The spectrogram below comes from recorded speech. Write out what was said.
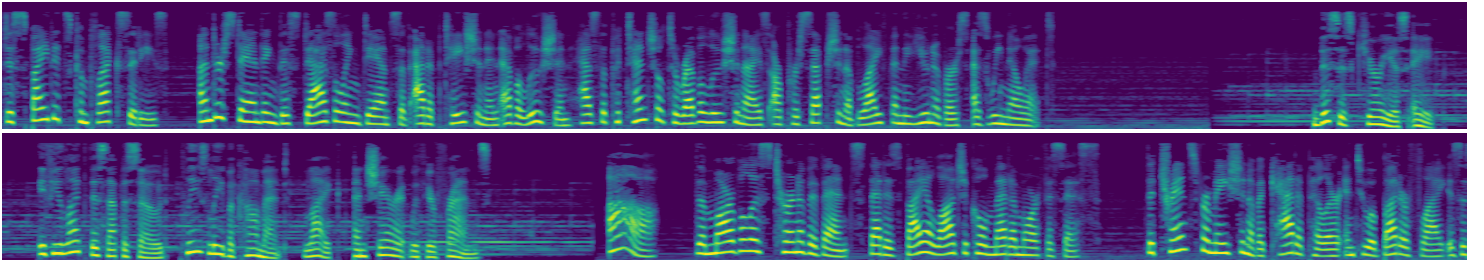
Despite its complexities, Understanding this dazzling dance of adaptation and evolution has the potential to revolutionize our perception of life and the universe as we know it. This is Curious Ape. If you like this episode, please leave a comment, like, and share it with your friends. Ah! The marvelous turn of events that is biological metamorphosis. The transformation of a caterpillar into a butterfly is a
